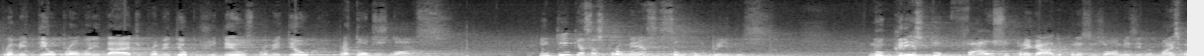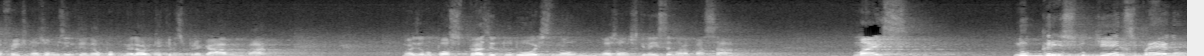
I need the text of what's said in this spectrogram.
prometeu para a humanidade, prometeu para os judeus, prometeu para todos nós? Em quem que essas promessas são cumpridas? No Cristo falso pregado por esses homens, e mais para frente nós vamos entender um pouco melhor o que, que eles pregavam, tá? Mas eu não posso trazer tudo hoje, senão nós vamos que nem semana passada mas no Cristo que eles pregam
